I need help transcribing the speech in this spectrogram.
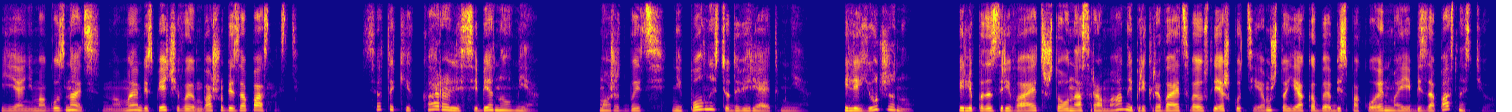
Я не могу знать, но мы обеспечиваем вашу безопасность. все таки Кароль себе на уме. Может быть, не полностью доверяет мне? Или Юджину? Или подозревает, что у нас роман и прикрывает свою слежку тем, что якобы обеспокоен моей безопасностью?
